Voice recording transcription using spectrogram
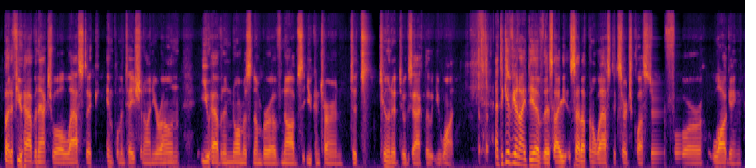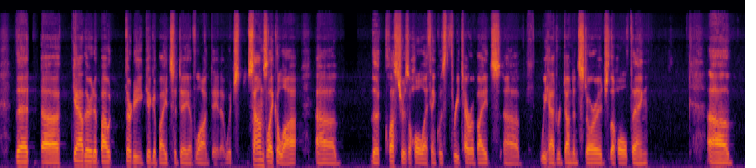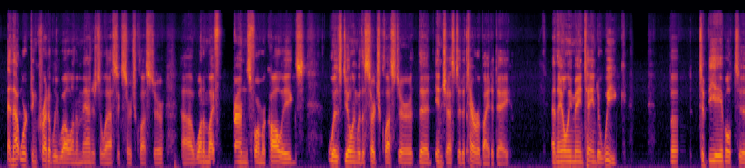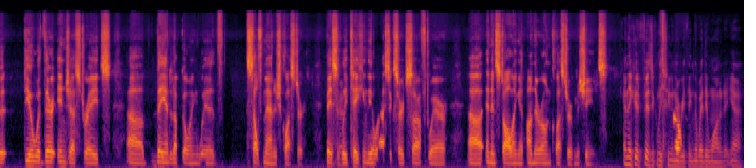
but if you have an actual Elastic implementation on your own, you have an enormous number of knobs that you can turn to tune it to exactly what you want. And to give you an idea of this, I set up an Elasticsearch cluster for logging that uh, gathered about 30 gigabytes a day of log data, which sounds like a lot. Uh, the cluster as a whole, I think, was three terabytes. Uh, we had redundant storage, the whole thing. Uh, and that worked incredibly well on a managed Elasticsearch cluster. Uh, one of my friends, former colleagues, was dealing with a search cluster that ingested a terabyte a day, and they only maintained a week. But to be able to deal with their ingest rates, uh, they ended up going with self-managed cluster, basically okay. taking the Elasticsearch software uh, and installing it on their own cluster of machines. And they could physically tune everything the way they wanted it. Yeah.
